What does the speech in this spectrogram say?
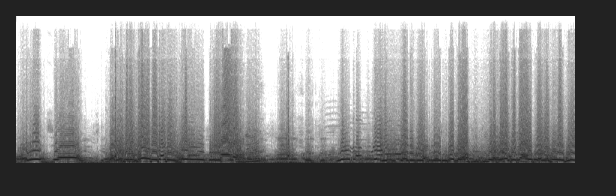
आहे भेटलेत मला आणि बघा आमचा गणपती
